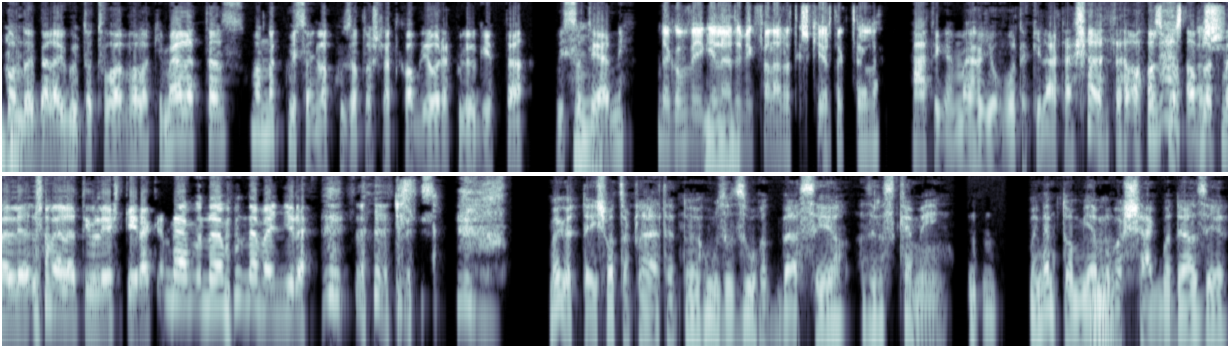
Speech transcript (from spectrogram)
Gondolj bele, ült ott val- valaki mellett, az annak viszonylag húzatos lett kabrió repülőgéppel visszatérni. De a végén Mhm. lehet, hogy még felárat is kértek tőle. Hát igen, mert hogy jó volt a kilátás. Hát a Az ablak mellett, mellett ülést kérek. Nem, nem, nem ennyire. Mögötte is vacak lehetett, mert húzott, zúgott be a szél, azért az kemény. Meg nem tudom milyen Mhm. magasságban, de azért,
